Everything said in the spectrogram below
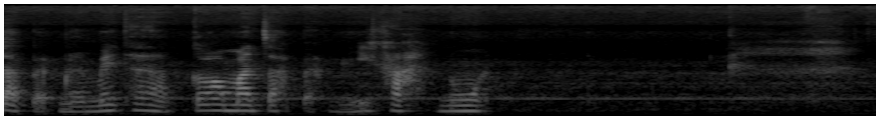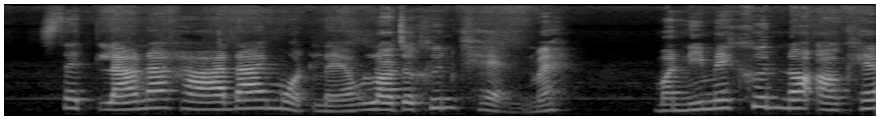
จับแบบนั้นไม่ถนัดก็มาจับแบบนี้ค่ะ นวด เสร็จแล้วนะคะได้หมดแล้วเราจะขึ้นแขนไหม วันนี้ไม่ขึ้นเนาะเอาแค่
